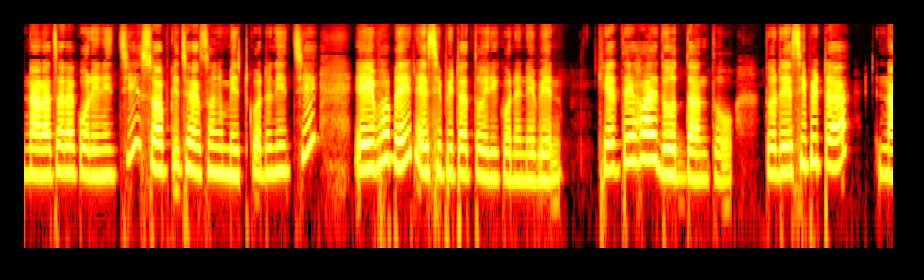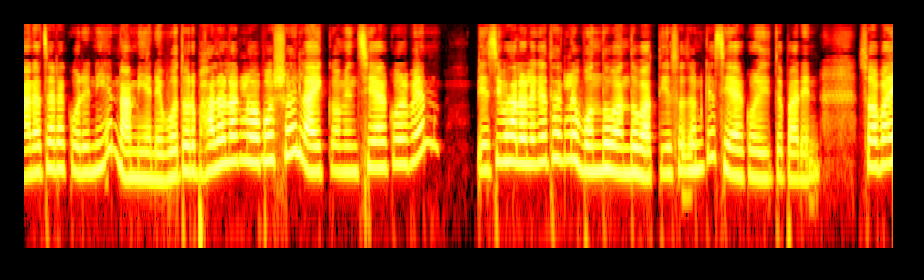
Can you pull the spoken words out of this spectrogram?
নাড়াচাড়া করে নিচ্ছি সব কিছু একসঙ্গে মিক্সড করে নিচ্ছি। এইভাবেই রেসিপিটা তৈরি করে নেবেন। খেতে হয় দুর্দান্ত। তো রেসিপিটা নাড়াচাড়া করে নিয়ে নামিয়ে নেব। তোর ভালো লাগলে অবশ্যই লাইক কমেন্ট শেয়ার করবেন। বেশি ভালো লেগে থাকলে বন্ধু বান্ধব আত্মীয় স্বজনকে শেয়ার করে দিতে পারেন। সবাই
